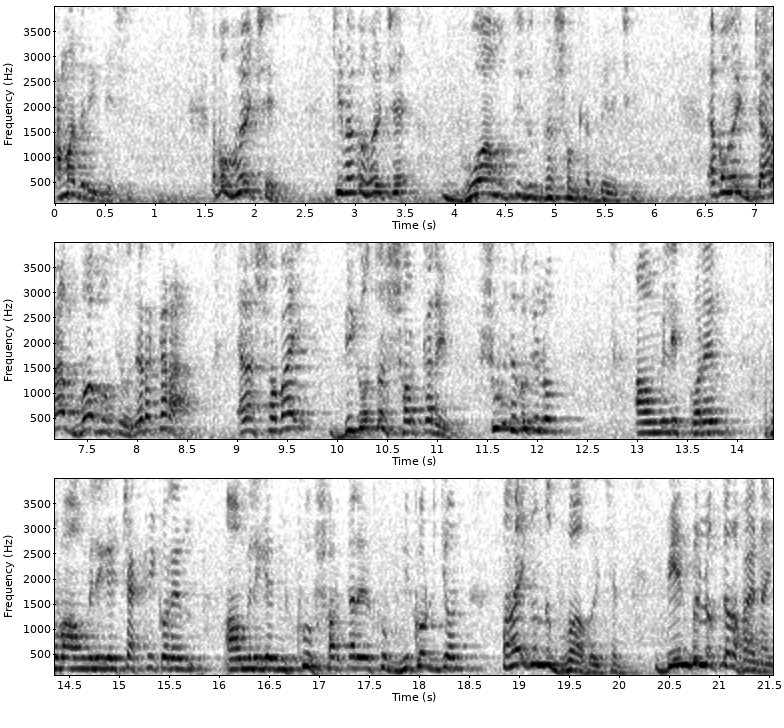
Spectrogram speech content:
আমাদের এই দেশে। এবং হয়েছে। কীভাবে হয়েছে? ভুয়া মুক্তিযোদ্ধার সংখ্যা বেড়েছে। এবং এই যারা ভুয়া মুক্তিযোদ্ধা, এরা কারা? এরা সবাই বিগত সরকারের সুবিধাভোগী লোক। আওয়ামী লীগ করেন অথবা আওয়ামী লীগের চাকরি করেন, আওয়ামী লীগের খুব সরকারের খুব নিকটজন, তারাই কিন্তু ভুয়া হয়েছেন। বিএনপির লোক তারা হয় নাই,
